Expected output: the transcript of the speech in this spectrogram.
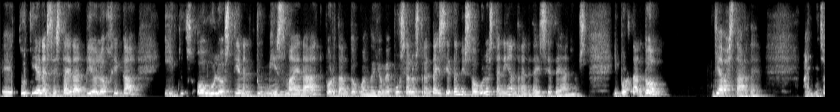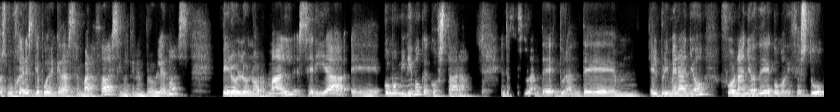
eh, tú tienes esta edad biológica y tus óvulos tienen tu misma edad, por tanto, cuando yo me puse a los 37, mis óvulos tenían 37 años y por tanto, ya vas tarde. Hay muchas mujeres que pueden quedarse embarazadas si no tienen problemas, pero lo normal sería eh, como mínimo que costara. Entonces, durante, durante mm, el primer año fue un año de, como dices tú,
